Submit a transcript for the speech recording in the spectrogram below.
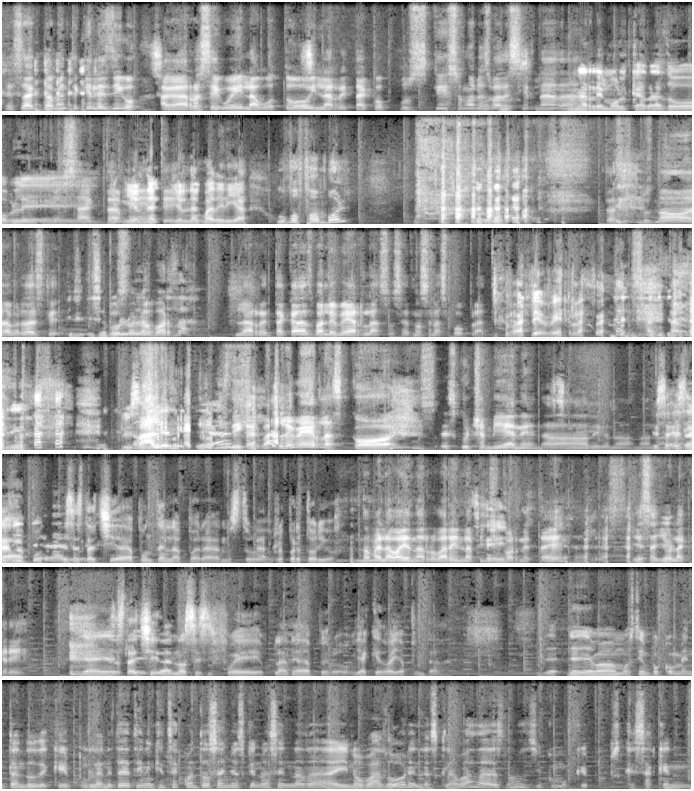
Exactamente, ¿qué les digo? Sí. Agarró ese güey, la botó y la retacó. Pues que eso no les va a decir Sí. nada. Una remolcada doble. Exactamente. Y el, Negma diría, ¿hubo fumble? Entonces, pues no, la verdad es que ¿Y, y se Pues, voló la barda? Las retacadas vale verlas. O sea, no se las puedo platicar. vale verlas. Exactamente. Vale verlas, dije, vale verlas. Escuchen bien, ¿eh? No, digo, no, no. no. esa, no, esa, es apu- literal, esa está chida, apúntenla para nuestro Ah. repertorio. No me la vayan a robar en la pinche Sí. corneta, ¿eh? Esa yo la creé. Ya, Esa está este, chida, no sé si fue planeada, pero ya quedó ahí apuntada. Ya, ya llevábamos tiempo comentando de que, pues la neta ya tienen quién sabe cuántos años que no hacen nada innovador en las clavadas, ¿no? Así como que, pues, que saquen,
